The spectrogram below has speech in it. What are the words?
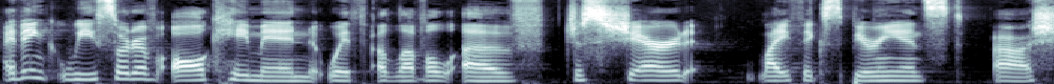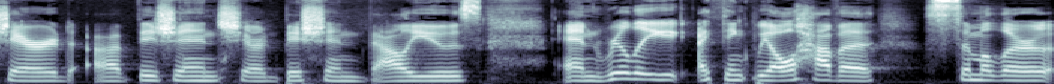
I think we sort of all came in with a level of just shared life experience, uh, shared uh, vision, shared mission, values. And really, I think we all have a similar,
